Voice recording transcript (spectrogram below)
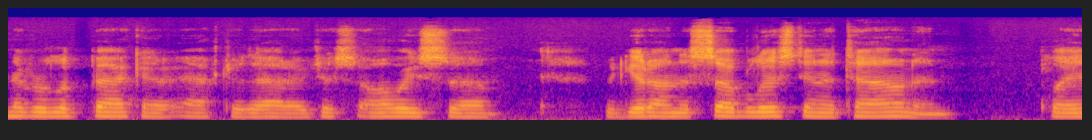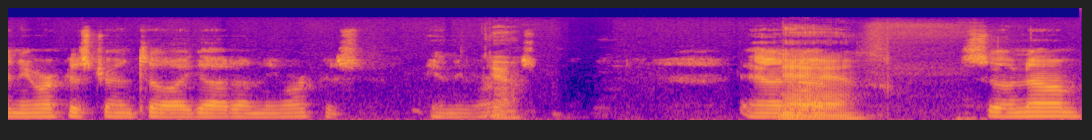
never looked back after that. I just always uh, would get on the sub list in a town and play in the orchestra until I got on the orchestra in the orchestra. Yeah. And yeah, yeah. So now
